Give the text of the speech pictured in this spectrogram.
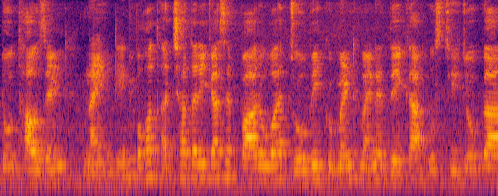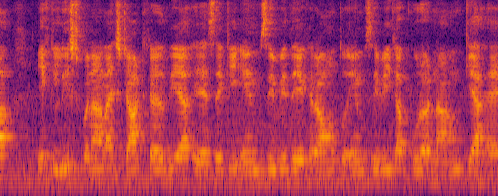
2019 बहुत अच्छा तरीका से पार हुआ, जो भी इक्विपमेंट मैंने देखा, उस चीज़ों का एक लिस्ट बनाना स्टार्ट कर दिया। जैसे कि एमसीबी देख रहा हूँ तो एमसीबी का पूरा नाम क्या है?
